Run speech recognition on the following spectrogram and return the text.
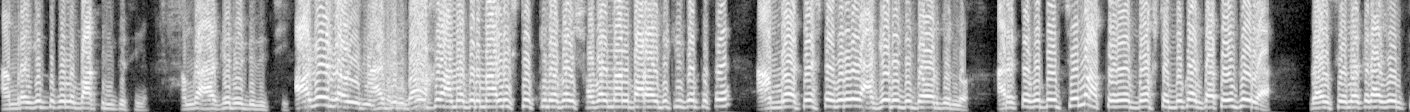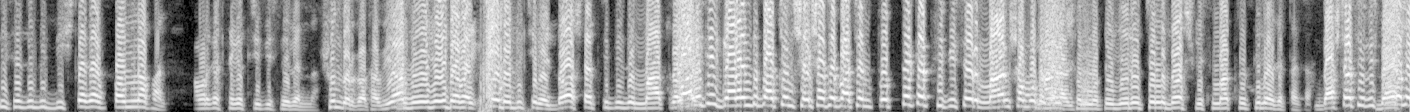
আমরা কিন্তু কোনো বাড়তি নিতেছি না। আমরা আগে রেডি দিচ্ছি। আগের দামে আগের যেহেতু আমাদের মাল স্টক কিনা ভাই সবাই মাল বাড়ায় বিক্রি করতেছে আমরা চেষ্টা করি আগে রেডি দেওয়ার জন্য। আরেকটা কথা হচ্ছে হলো আপনারা দশটা দোকান যাচাই করিয়া গাউসিয়া মার্কেট আসবেন পিসে যদি বিশ টাকা কম না পান আমার কাছ থেকে থ্রি পিস নেবেন না। সুন্দর কথা যে এইটা ভাই এটা দিচ্ছি ভাই দশটা থ্রি পিস মাত্র কোয়ালিটি গ্যারান্টি পাচ্ছেন সেই সাথে পাচ্ছেন প্রত্যেকটা থ্রি পিসের মান সম্মত সম্মত যে হচ্ছে দশ পিস মাত্র তিন হাজার টাকা। দশটা থ্রি পিস দশটা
